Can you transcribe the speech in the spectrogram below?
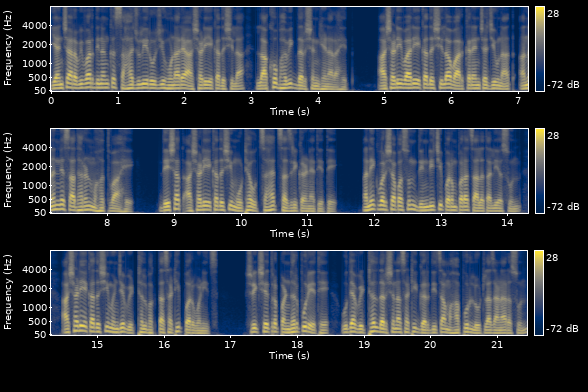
यांच्या रविवार दिनांक सहा जुलै रोजी होणाऱ्या आषाढी एकादशीला लाखो भाविक दर्शन घेणार आहेत. आषाढी वारी एकादशीला वारकऱ्यांच्या जीवनात अनन्यसाधारण महत्त्व आहे. देशात आषाढी एकादशी मोठ्या उत्साहात साजरी करण्यात येते. अनेक वर्षापासून दिंडीची परंपरा चालत आली असून आषाढी एकादशी म्हणजे विठ्ठल भक्तासाठी पर्वणीच. श्रीक्षेत्र पंढरपूर येथे उद्या विठ्ठल दर्शनासाठी गर्दीचा महापूर लुटला जाणार असून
